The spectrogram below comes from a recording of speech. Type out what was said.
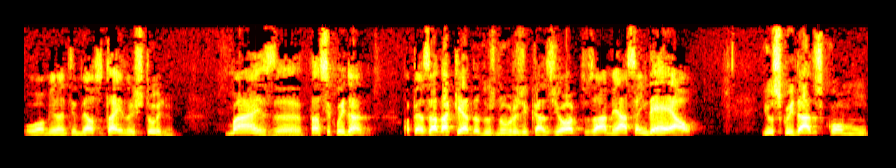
O Almirante Nelson está aí no estúdio, mas está eh, uh, se cuidando. Apesar da queda dos números de casos e óbitos, a ameaça ainda é real e os cuidados com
